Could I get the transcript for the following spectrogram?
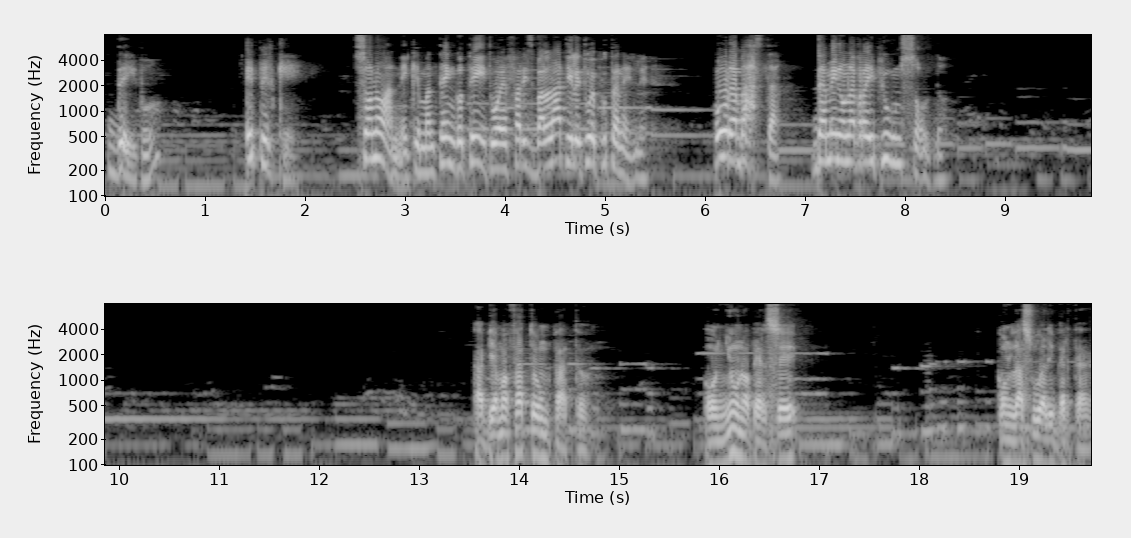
Devo? E perché? Sono anni che mantengo te, i tuoi affari sballati e le tue puttanelle. Ora basta. Da me non avrai più un soldo. Abbiamo fatto un patto. Ognuno per sé, con la sua libertà.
